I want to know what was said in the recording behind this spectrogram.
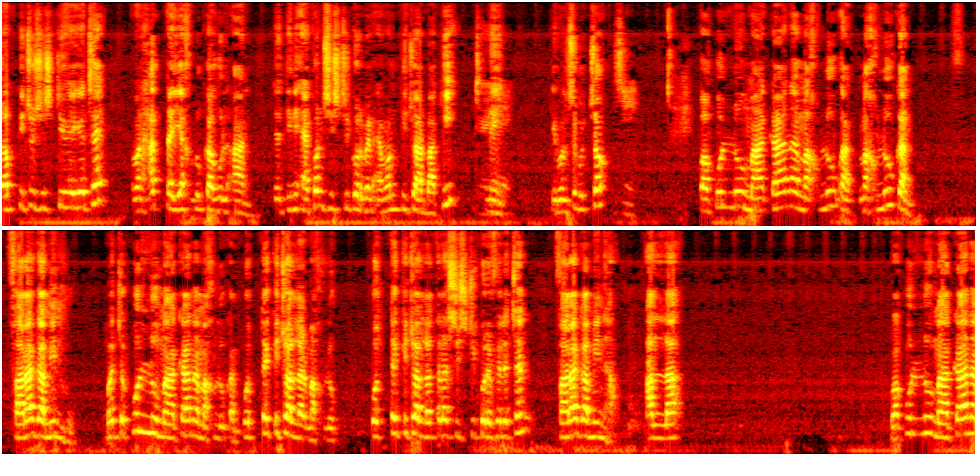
সবকিছু সৃষ্টি হয়ে গেছে এবং হাত্তা ইয়াখলুকাহুল আন যে তিনি এখন সৃষ্টি করবেন এমন কিছু আর বাকি নেই। কি বলছে বুঝছ? জি। ওয়াকুল্লু মাকানা মাখলুকান মাখলুকান ফারাগা মিনহু। বলছে কুল্লু মাকানা মাখলুকান প্রত্যেক কিছু আল্লাহর মাখলুক প্রত্যেক কিছু আল্লাহ তাআলা সৃষ্টি করে ফেলেছেন ফারাগা মিনহা আল্লাহ। ওয়াকুল্লু মাকানা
